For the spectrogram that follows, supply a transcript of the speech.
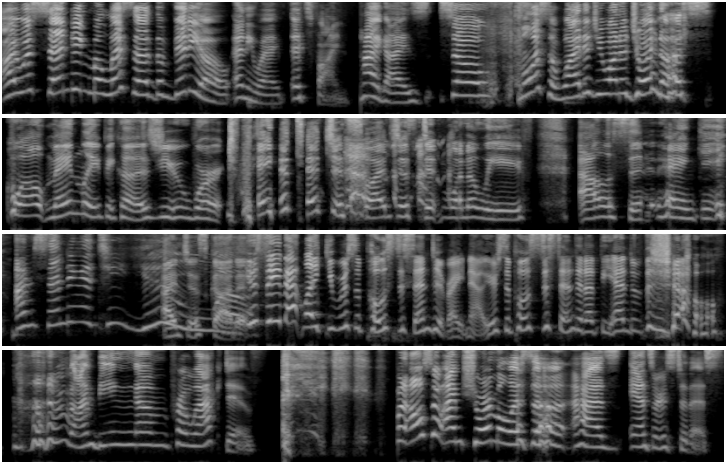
I was sending Melissa the video. Anyway, it's fine. Hi, guys. So, Melissa, why did you want to join us? Well, mainly because you weren't paying attention, so I just didn't want to leave Allison Hanky. I'm sending it to you. I just got it. You say that like you were supposed to send it right now. You're supposed to send it at the end of the show. I'm being um proactive. But also, I'm sure Melissa has answers to this.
